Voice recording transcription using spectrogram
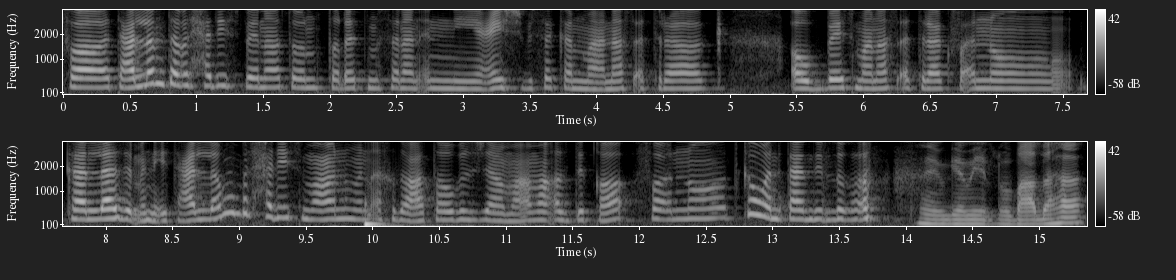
فتعلمتها بالحديث بيناتهم اضطريت مثلا إني أعيش بسكن مع ناس أتراك أو ببيت مع ناس أتراك فإنه كان لازم إني أتعلم وبالحديث معهم من اخذ وعطاء بالجامعة مع أصدقاء فإنه تكونت عندي اللغة. طيب جميل. وبعدها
